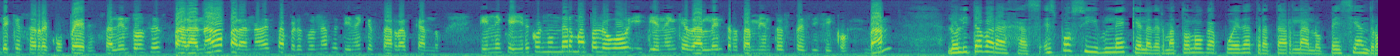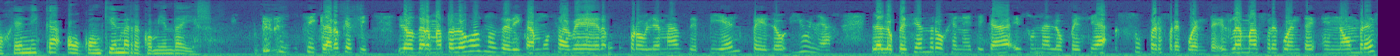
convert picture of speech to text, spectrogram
de que se recupere, ¿sale? Entonces, para nada, para nada esta persona se tiene que estar rascando. Tiene que ir con un dermatólogo y tienen que darle el tratamiento específico, ¿va? Lolita Barajas, ¿es posible que la dermatóloga pueda tratar la alopecia androgénica o con quién me recomienda ir? Sí, claro que sí. Los dermatólogos nos dedicamos a ver problemas de piel, pelo y uñas. La alopecia androgenética es una alopecia súper frecuente, es la más frecuente en hombres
